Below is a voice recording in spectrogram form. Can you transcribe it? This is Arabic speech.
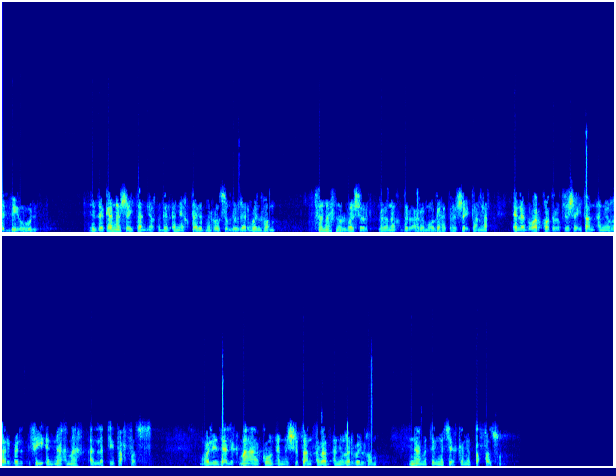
واحد بيقول إذا كان الشيطان يقدر أن يقترب من الرسل ويغربلهم فنحن البشر لا نقدر على مواجهة الشيطان. لا إلا جوار قدرة الشيطان أن يغربل في النعمة التي تحفظ. ولذلك مع كون أن الشيطان أراد أن يغربلهم نعمة المسيح كانت تحفظهم.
